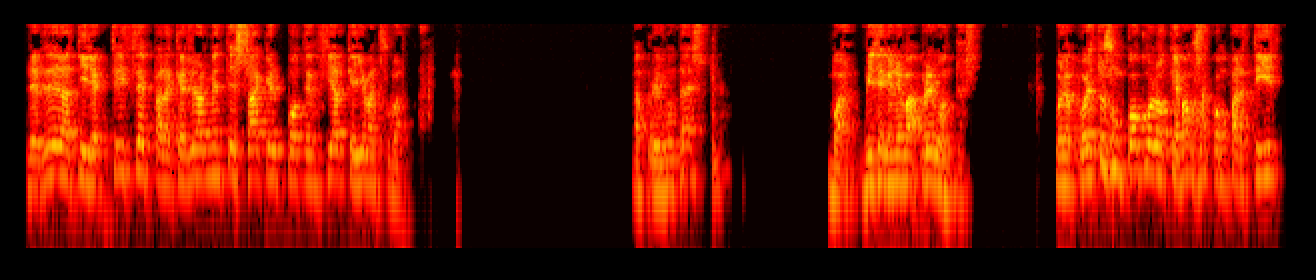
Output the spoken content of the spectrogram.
le dé las directrices para que realmente saque el potencial que lleva en su alma. ¿Más preguntas? Bueno, dice que no hay más preguntas. Bueno, pues esto es un poco lo que vamos a compartir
